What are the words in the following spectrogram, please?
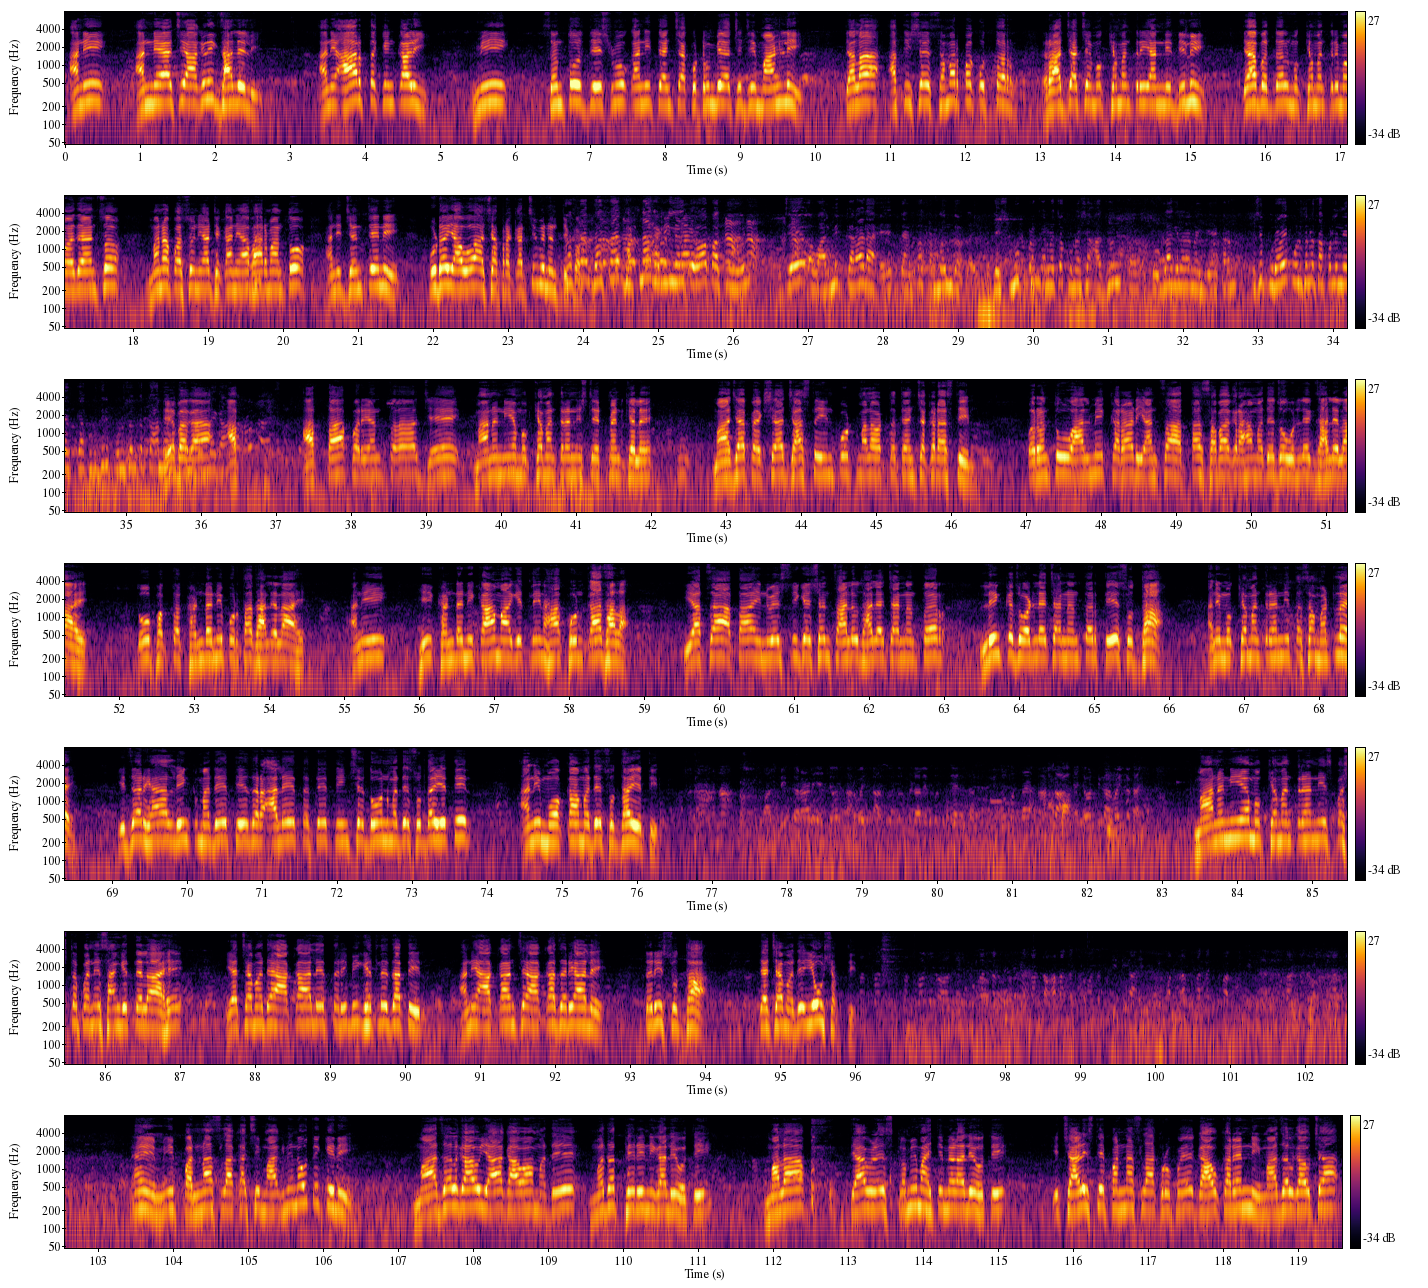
आणि अन्यायाची आगळीक झालेली आणि आर्त किंकाळी मी संतोष देशमुख आणि त्यांच्या कुटुंबियाची जी मांडली त्याला अतिशय समर्पक उत्तर राज्याचे मुख्यमंत्री यांनी दिली. त्याबद्दल मुख्यमंत्री महोदयांचं मनापासून या ठिकाणी आभार मानतो आणि जनतेने पुढे यावं अशा प्रकारची विनंती करतो. घटना घडली तेव्हापासून. जे वाल्मिक कराड आहेत त्यांचा संबंध देशमुख प्रकरणाच्या खुनाशी अजून जोडला गेलेला नाहीये. कारण तसे पुरावे पोलिसांना सापडले नाहीत का? कुठेतरी पोलिसांचं काम हे बघा आतापर्यंत जे माननीय मुख्यमंत्र्यांनी स्टेटमेंट केलंय माझ्यापेक्षा जास्त इनपुट मला वाटतं त्यांच्याकडे असतील. परंतु वाल्मिक कराड यांचा आता सभागृहामध्ये जो उल्लेख झालेला आहे तो फक्त खंडणीपुरता झालेला आहे. आणि ही खंडणी का मागितली आणि हा खून का झाला? याचा आता इन्व्हेस्टिगेशन चालू झाल्याच्यानंतर लिंक जोडल्याच्या नंतर ते सुद्धा आणि मुख्यमंत्र्यांनी तसं म्हटलंय की जर ह्या लिंकमध्ये ते जर आले तर ते तीनशे दोन मध्ये सुद्धा येतील आणि मोकामध्ये सुद्धा येतील. वाल्मिक कराड याच्यावर कारवाईचं आश्वासन मिळाले पण त्यांना तुम्ही जो म्हणताय आका त्याच्यावरती कारवाईचं काय? माननीय मुख्यमंत्र्यांनी स्पष्टपणे सांगितलेलं आहे याच्यामध्ये आका आले तरी बी घेतले जातील आणि आकांचे आका जरी आले तरी सुद्धा त्याच्यामध्ये येऊ शकतील. नाही मी पन्नास लाखाची मागणी नव्हती केली. माजलगाव या गावामध्ये मदत फेरी निघाली होती. मला त्यावेळेस कमी माहिती मिळाली होती की चाळीस ते पन्नास लाख रुपये गावकऱ्यांनी माजलगावच्या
